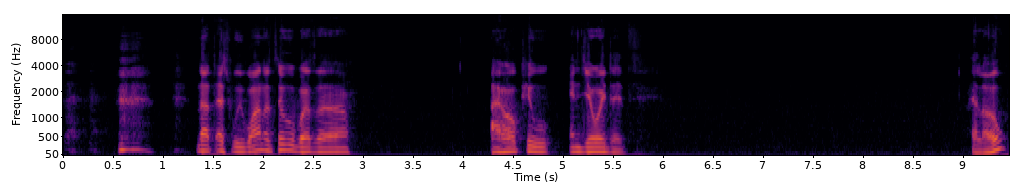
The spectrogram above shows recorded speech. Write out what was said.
not as we wanted to, but uh, I hope you enjoyed it. Hello?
